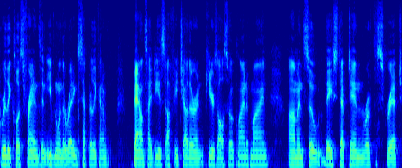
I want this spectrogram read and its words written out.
really close friends. And even when they're writing separately, kind of bounce ideas off each other. And Peter's also a client of mine, um, and so they stepped in, wrote the script,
